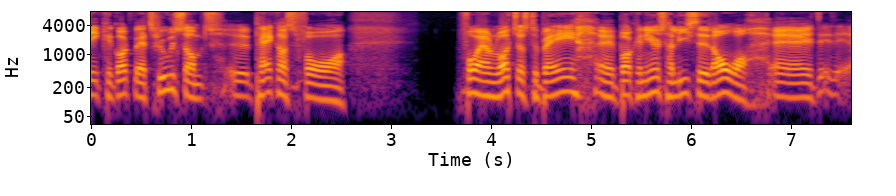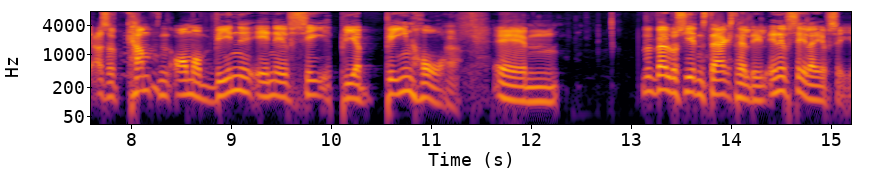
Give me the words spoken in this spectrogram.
Det kan godt være tvivlsomt. Øh, Packers får får Aaron Rodgers tilbage. Uh, Buccaneers har lige siddet over. Uh, det, altså kampen om at vinde NFC bliver benhård. Ja. Uh, hvad vil du sige er den stærkeste halvdel? NFC eller AFC?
